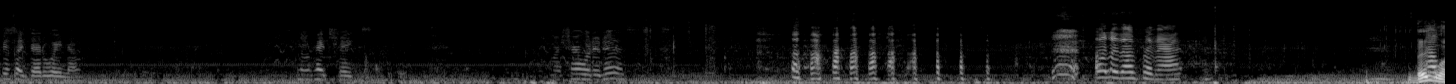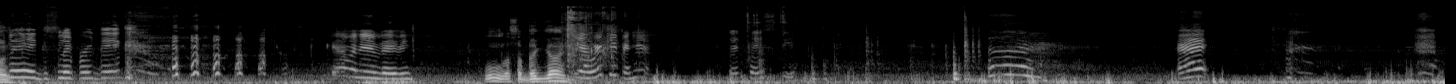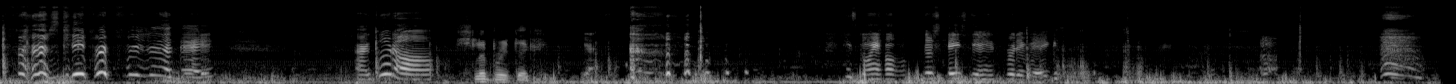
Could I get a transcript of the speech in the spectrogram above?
Feels like dead weight now. No head shakes. I'm not sure what it is. All of that for that. Big A one. big slipper dick. Coming in, baby. Mm, that's a big guy. Yeah, we're keeping him. They're tasty. First keeper fish of the day. Our good old. Slippery dick. Yes. he's going home. There's tasty and he's pretty big.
